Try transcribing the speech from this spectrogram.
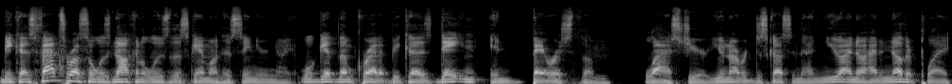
because Fats Russell was not going to lose this game on his senior night. We'll give them credit because Dayton embarrassed them last year. You and I were discussing that, and you I know had another play,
